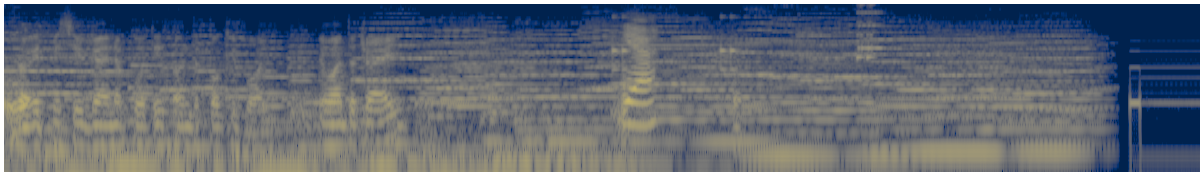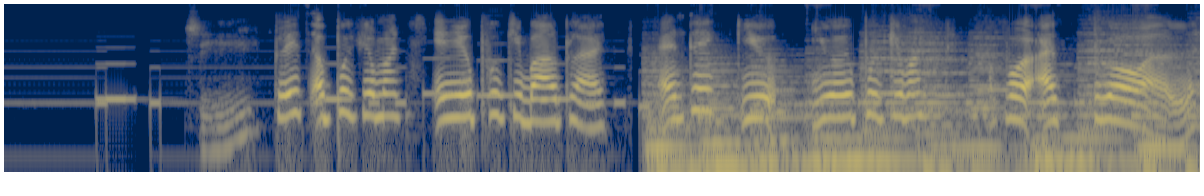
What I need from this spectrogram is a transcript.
So it means you're gonna put it on the Pokeball. You want to try? Yeah. See? Place a Pokemon in your Pokeball play plus and take you, your Pokemon for a stroll.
